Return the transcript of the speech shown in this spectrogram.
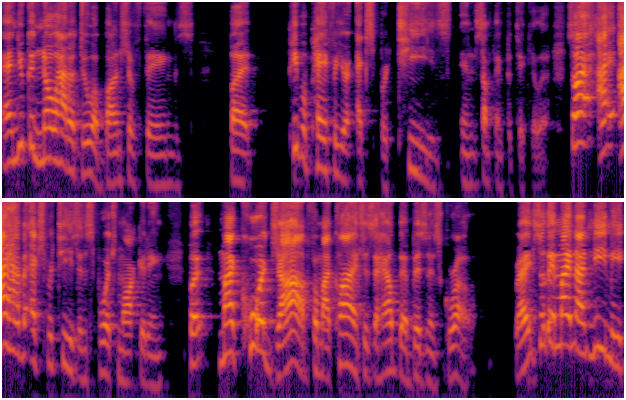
And you can know how to do a bunch of things, but people pay for your expertise in something particular. So I, I, I have expertise in sports marketing, but my core job for my clients is to help their business grow. Right. So they might not need me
